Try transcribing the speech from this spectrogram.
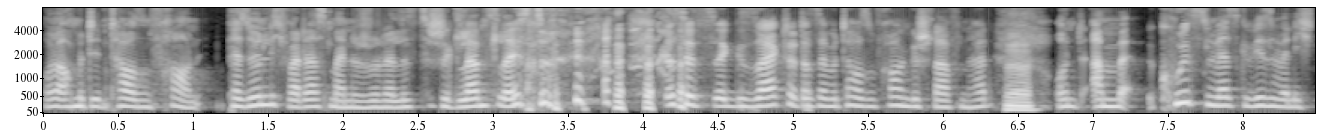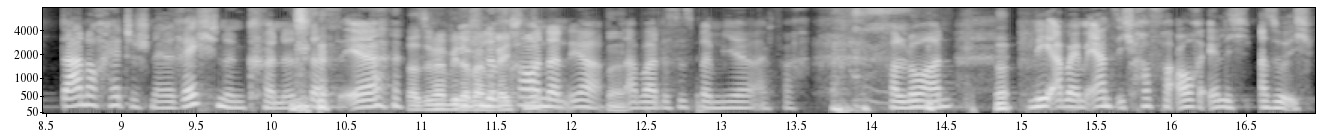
Und auch mit den tausend Frauen. Persönlich war das meine journalistische Glanzleistung, dass er jetzt gesagt hat, dass er mit tausend Frauen geschlafen hat. Und am coolsten wäre es gewesen, wenn ich da noch hätte schnell rechnen können, dass er Da sind wir wieder wie viele beim Frauen dann, ja, Ja. aber das ist bei mir einfach verloren. Nee, aber im Ernst, ich hoffe auch ehrlich, also ich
